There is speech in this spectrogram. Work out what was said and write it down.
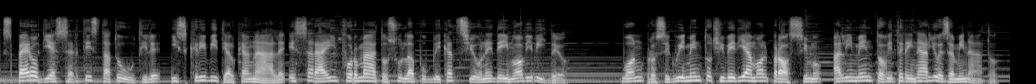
spero di esserti stato utile, iscriviti al canale e sarai informato sulla pubblicazione dei nuovi video. Buon proseguimento ci vediamo al prossimo, alimento veterinario esaminato.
